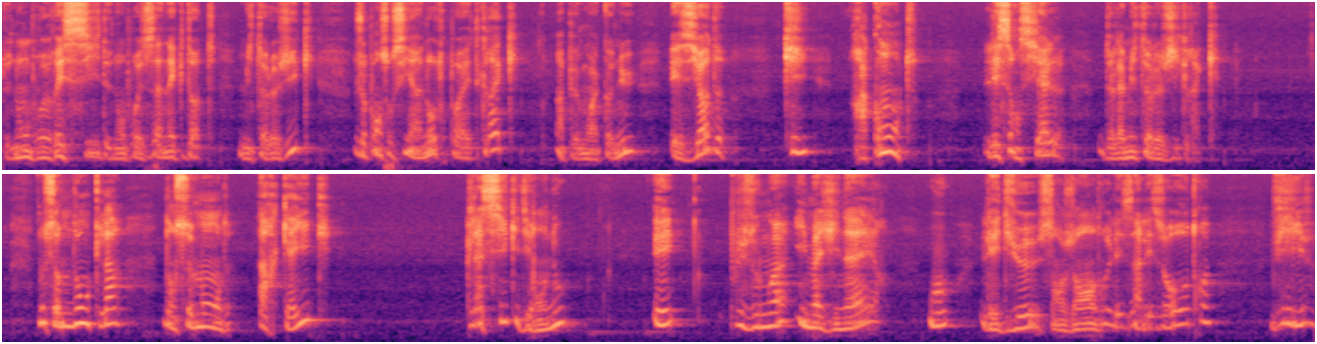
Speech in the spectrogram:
de nombreux récits, de nombreuses anecdotes mythologiques. Je pense aussi à un autre poète grec, un peu moins connu, Hésiode, qui raconte l'essentiel de la mythologie grecque. Nous sommes donc là dans ce monde archaïque, classique dirons-nous, et plus ou moins imaginaire, où les dieux s'engendrent les uns les autres, vivent,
